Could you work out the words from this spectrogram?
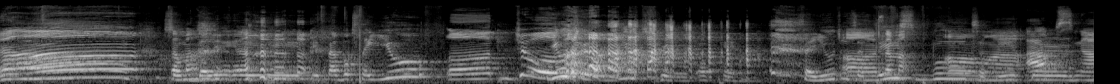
Ah! sa So, mga dali ay itabok sa you. uh, YouTube YouTube. YouTube. Okay. Sa YouTube, sa Oh, ma- Facebook, oh, sa mga Twitter. apps nga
